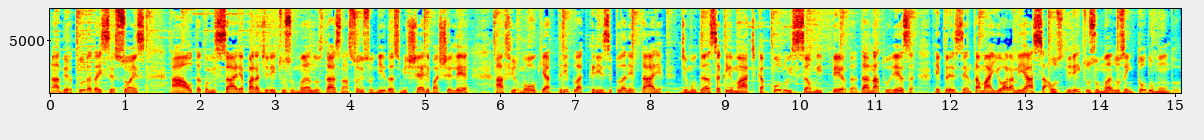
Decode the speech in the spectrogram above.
Na abertura das sessões, a alta comissária para direitos humanos das Nações Unidas, Michelle Bachelet, afirmou que a tripla crise planetária de mudança climática, poluição e perda da natureza representa a maior ameaça aos direitos humanos em todo o mundo.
